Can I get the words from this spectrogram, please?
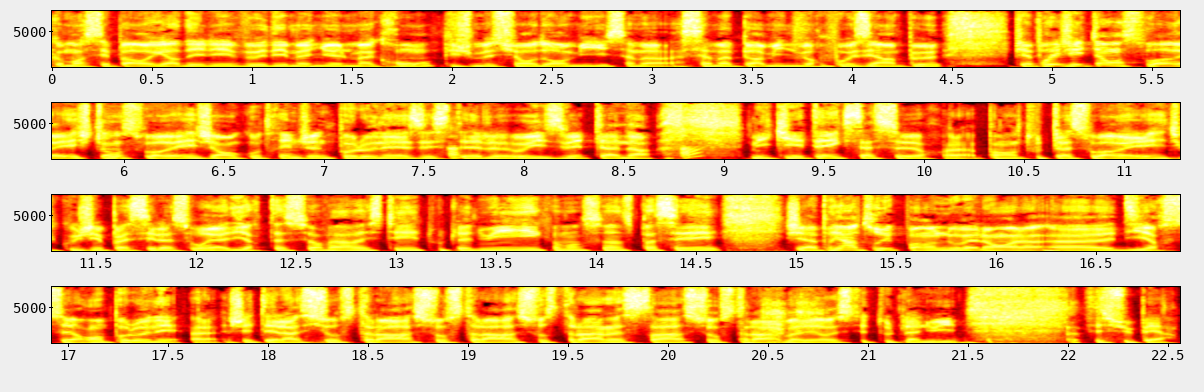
commencé par regarder les vœux d'Emmanuel Macron, puis je me suis endormi. Ça m'a, ça m'a permis de me reposer un peu. Puis après, j'étais en soirée. J'étais en soirée. J'ai rencontré une jeune polonaise, Estelle, oui, Svetlana, mais qui était avec sa sœur. Voilà, pendant toute la soirée. Du coup, j'ai passé la soirée à dire ta sœur va rester toute la nuit. Comment ça va se passer? J'ai appris un truc pendant le Nouvel An, voilà, à dire sœur en polonais. Voilà, j'étais là, siostra, siostra, siostra, resta, siostra. Bah, elle est restée toute la nuit. C'est super.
